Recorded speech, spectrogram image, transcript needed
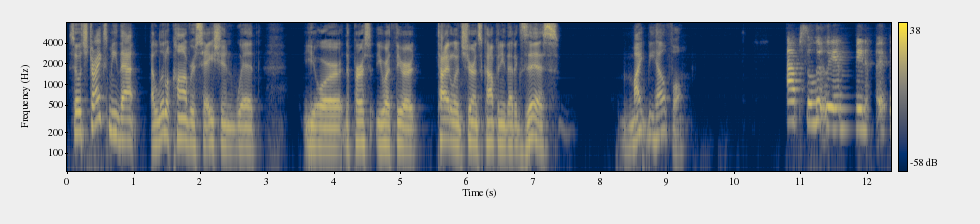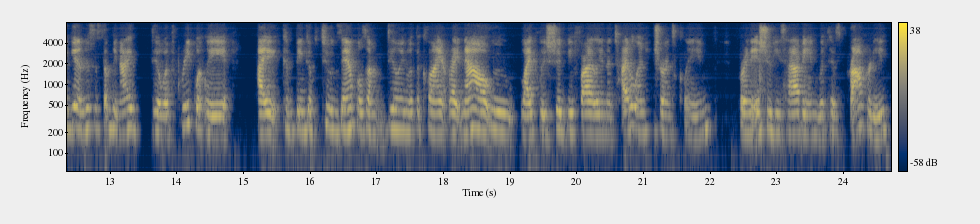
So it strikes me that a little conversation with your the person your title insurance company that exists might be helpful. Absolutely. I mean, again, this is something I deal with frequently. I can think of two examples. I'm dealing with a client right now who likely should be filing a title insurance claim for an issue he's having with his property.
